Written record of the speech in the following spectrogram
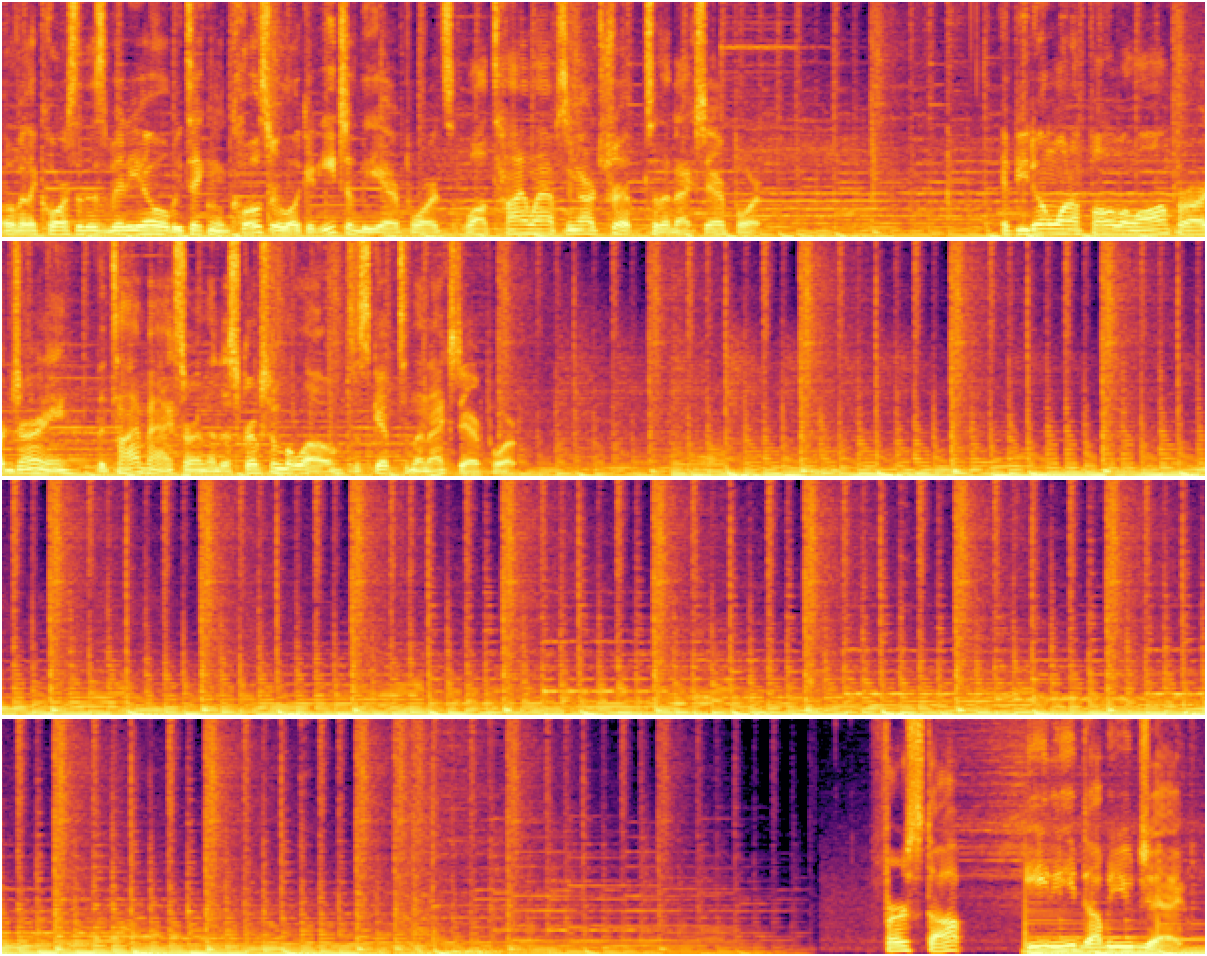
Over the course of this video, we'll be taking a closer look at each of the airports while time-lapsing our trip to the next airport. If you don't want to follow along for our journey, the time hacks are in the description below to skip to the next airport. First stop, EDWJ.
